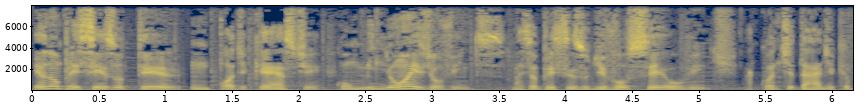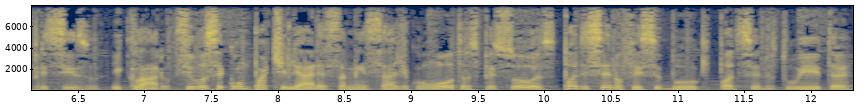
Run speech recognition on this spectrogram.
Eu não preciso ter um podcast com milhões de ouvintes, mas eu preciso de você, ouvinte. A quantidade que eu preciso. E claro, se você compartilhar essa mensagem com outras pessoas, pode ser no Facebook, pode ser no Twitter,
